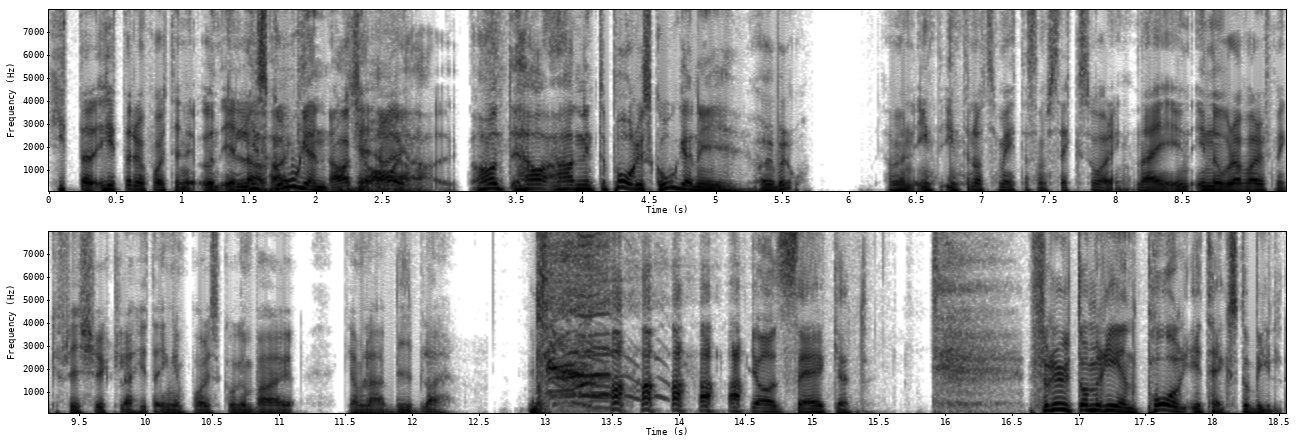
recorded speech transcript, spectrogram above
Hittar, hittar du en pojktidning i en I lövhög? skogen? Ja, okej, ja, ja, ja. Har, har, ni inte porr i skogen i Örebro? Ja, men inte, inte något som jag hittade som sexåring. Nej, i, i Nora var det för mycket frikyrkliga. Jag hittade ingen porr i skogen. Bara gamla biblar. ja, säkert. Förutom ren porr i text och bild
